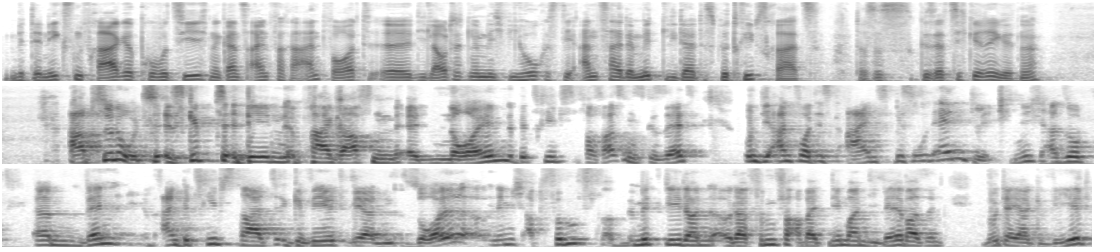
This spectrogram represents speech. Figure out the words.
Mit der nächsten Frage provoziere ich eine ganz einfache Antwort. Äh, die lautet nämlich, wie hoch ist die Anzahl der Mitglieder des Betriebsrats? Das ist gesetzlich geregelt, ne? Absolut. Es gibt den Paragraphen 9 äh, Betriebsverfassungsgesetz und die Antwort ist eins bis unendlich. Nicht? Also ähm, wenn ein Betriebsrat gewählt werden soll, nämlich ab fünf Mitgliedern oder fünf Arbeitnehmern, die wählbar sind, wird er ja gewählt,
